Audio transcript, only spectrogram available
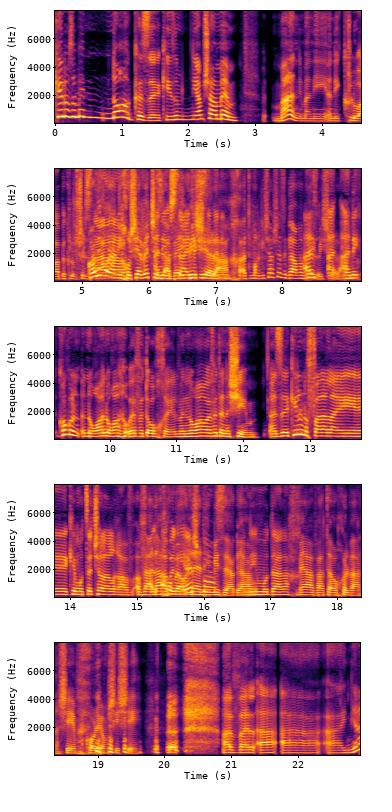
כאילו זה מין נוהג כזה, כי זה נהיה משעמם. מה, אני, אני, אני כלואה בכלוב של זהב, קודם כל, אני חושבת שזה אני ה baby. שלך, את מרגישה שזה גם אז ה baby שלך. אני קודם כל נורא נורא אוהבת אוכל ואני נורא אוהבת אנשים אז זה כאילו נפל עליי אה, כמוצאת שלל רב אבל, ואנחנו אבל מאוד נהנים פה, מזה, אגב. אני מודה לך מאהבת האוכל והאנשים כל יום שישי. אבל העניין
